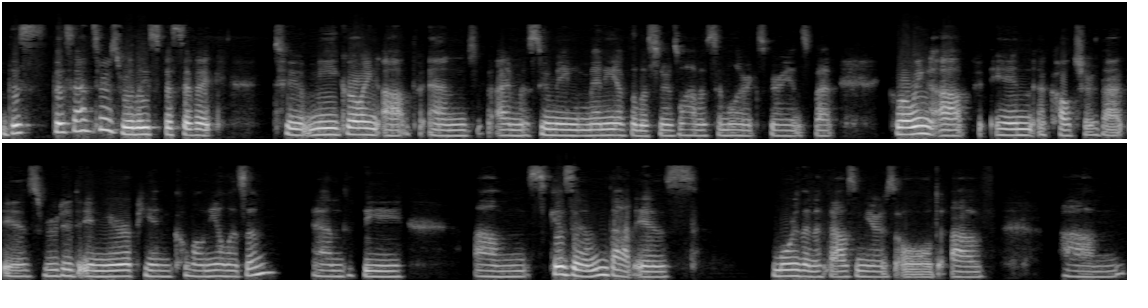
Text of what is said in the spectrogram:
this this answer is really specific to me growing up, and I'm assuming many of the listeners will have a similar experience. But growing up in a culture that is rooted in European colonialism and the um, schism that is more than a thousand years old of um,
